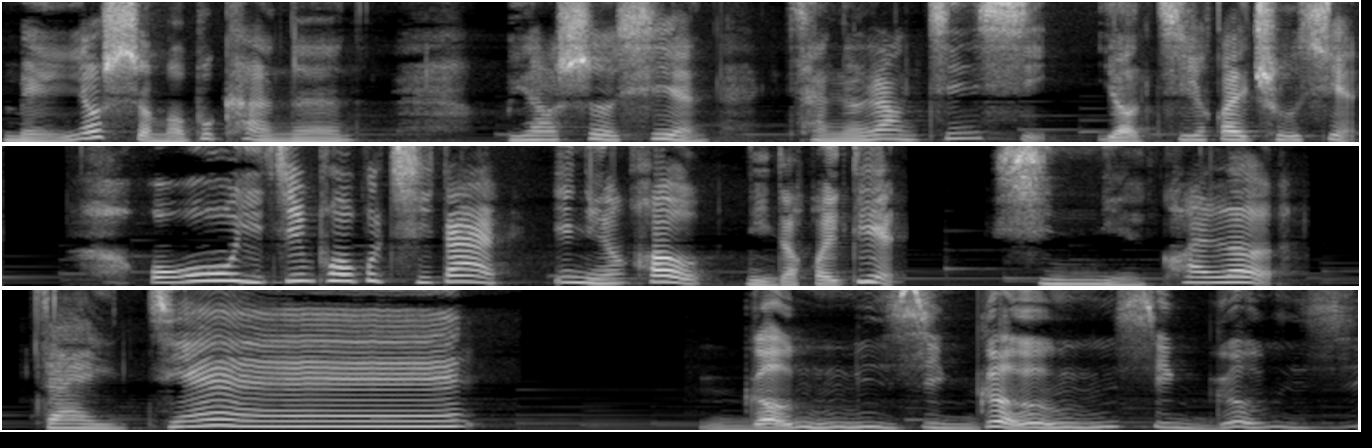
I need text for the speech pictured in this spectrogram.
没有什么不可能。不要设限，才能让惊喜有机会出现。哦，已经迫不及待！一年后你的回电，新年快乐，再见！恭喜恭喜恭喜！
